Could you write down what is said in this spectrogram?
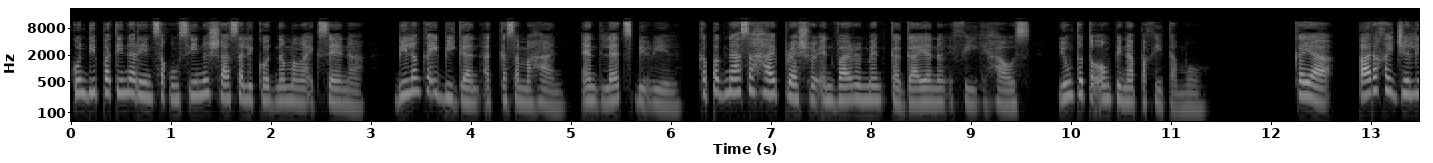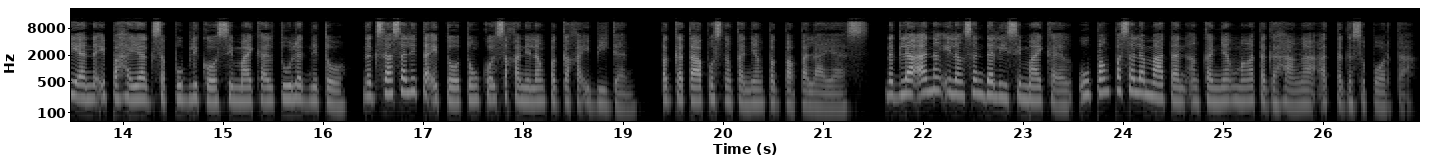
kundi pati na rin sa kung sino siya sa likod ng mga eksena, bilang kaibigan at kasamahan. And let's be real, kapag nasa high-pressure environment ka gaya ng Effie House, yung totoong pinapakita mo. Kaya, para kay Jillian na ipahayag sa publiko si Michael tulad nito, nagsasalita ito tungkol sa kanilang pagkakaibigan pagkatapos ng kanyang pagpapalayas. Naglaan ng ilang sandali si Michael upang pasalamatan ang kanyang mga tagahanga at tagasuporta.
